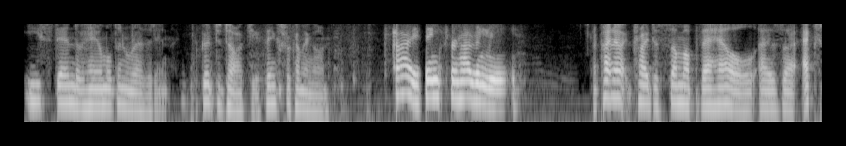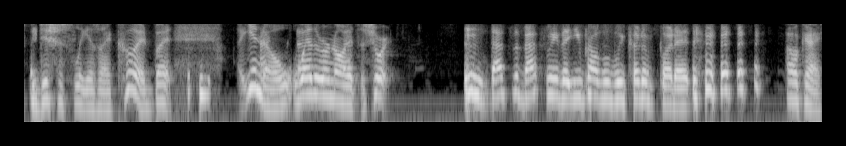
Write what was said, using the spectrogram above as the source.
East End of Hamilton resident. Good to talk to you. Thanks for coming on. Hi, thanks for having me. I kind of tried to sum up the hell as uh, expeditiously as I could, but you know, whether or not it's a short. That's the best way that you probably could have put it. okay.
